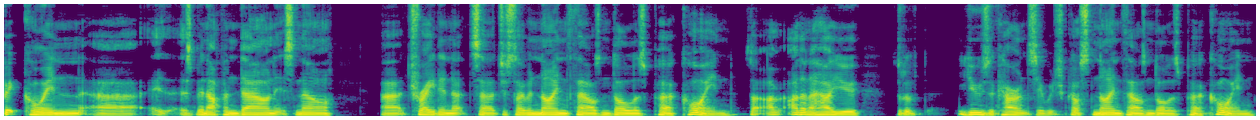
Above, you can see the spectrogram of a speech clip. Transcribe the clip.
Bitcoin uh, has been up and down. It's now uh, trading at uh, just over $9,000 per coin. So I, I don't know how you sort of use a currency which costs $9,000 per coin.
